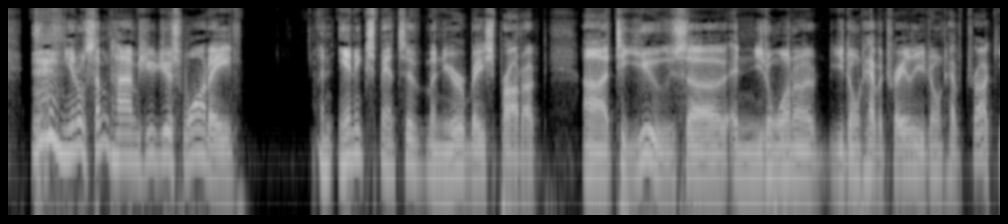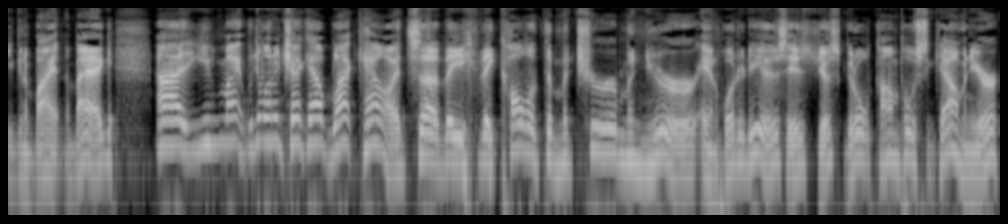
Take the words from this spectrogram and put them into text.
you know sometimes you just want a an inexpensive manure-based product uh, to use, uh, and you don't want to, you don't have a trailer, you don't have a truck, you're going to buy it in a bag. Uh, you might want to check out Black Cow. It's uh, they they call it the mature manure, and what it is is just good old composted cow manure.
